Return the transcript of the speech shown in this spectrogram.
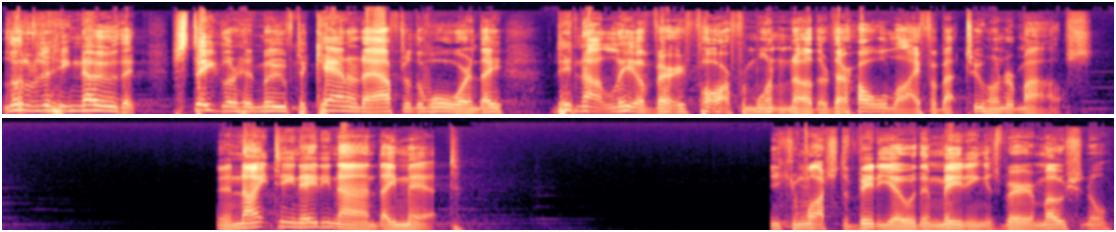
Little did he know that Stigler had moved to Canada after the war, and they did not live very far from one another their whole life, about 200 miles. And in 1989, they met. You can watch the video of them meeting, it's very emotional.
